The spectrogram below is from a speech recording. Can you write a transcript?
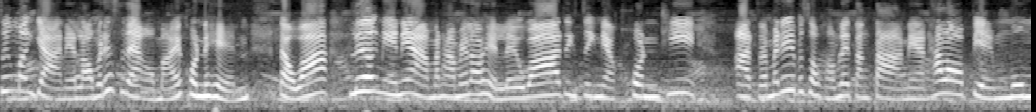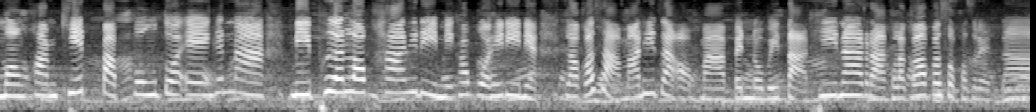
ซึ่งบางอย่างเนี่ยเราไม่ได้แสดงออกมาให้คนเห็น แต่ว่าเรื่องนี้เนี่ยมันทำให้เราเห็นเลยว่าจริงๆเนี่ยคนที่อาจจะไม่ได้ประสบความสำเร็จต่างๆเนี่ยถ้าเราเปลี่ยนมุมมองความคิดปรับปรุงตัวเองขึ้นมา มีเพื่อนรอบข้างที่ดีมีครอบครัวที่ดีเนี่ยเราก็สามารถที่จะออกมาเป็นโนบิตะที่น่ารัก แล้วก็ประสบความสำเร็จได้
